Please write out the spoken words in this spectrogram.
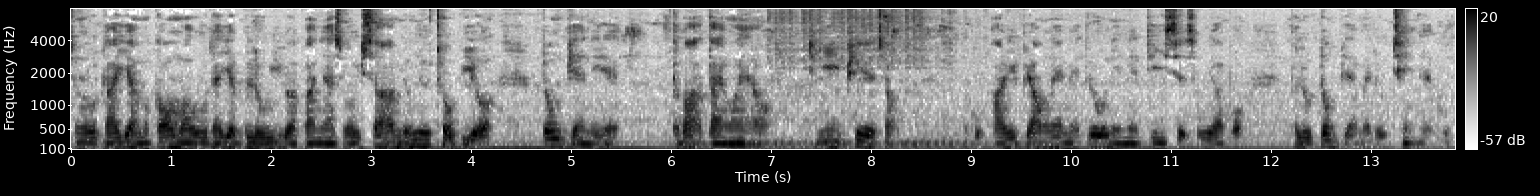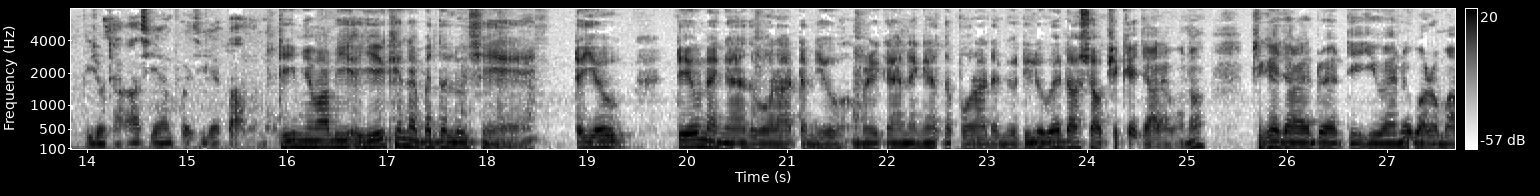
ကျွန်တော်တို့ဒါကြီးကမကောင်းပါဘူးဒါကြီးကဘလူကြီးပါဘာညာဆိုပြီးစာအမျိုးမျိုးထုတ်ပြီးတော့တုံ့ပြန်နေတဲ့ကမ္ဘာအတိုင်းဝိုင်းအောင်ဒီဖြစ်ရကြောင်းအခုဘာတွေပြောင်းလဲမယ်သူတို့အနေနဲ့ဒီစစ်ဆိုရပေါ့ ဘယ်လိုတုံ့ပြန်မယ်လို့ထင်တယ်ကိုပြီးတော့ဒါအာဆီယံဖွဲ့စည်းလဲပါမှာမဟုတ်ဒီမြန်မာပြည်အရေးခင်းနဲ့ပတ်သက်လို့ရှိရင်တရုတ်တရုတ်နိုင်ငံသဘောထားတစ်မျိုးအမေရိကန်နိုင်ငံသဘောထားတစ်မျိုးဒီလိုပဲတောက်လျှောက်ဖြစ်ခဲ့ကြတယ်ပေါ့နော်ဖြစ်ခဲ့ကြတဲ့အတွက်ဒီ UN တို့ဘာလို့မှ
